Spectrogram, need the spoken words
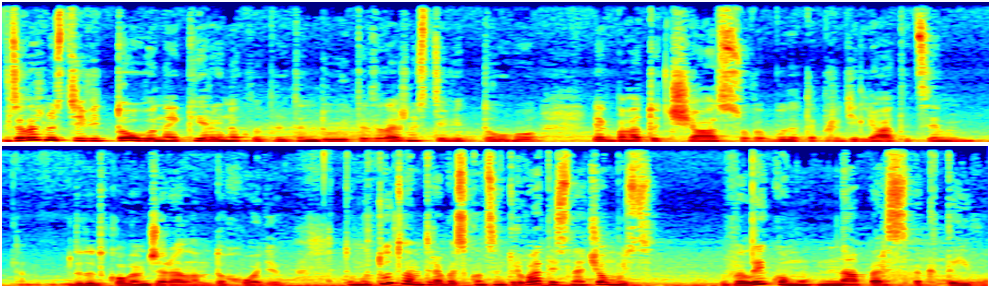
в залежності від того, на який ринок ви претендуєте, в залежності від того, як багато часу ви будете приділяти цим там, додатковим джерелам доходів. Тому тут вам треба сконцентруватись на чомусь великому на перспективу.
